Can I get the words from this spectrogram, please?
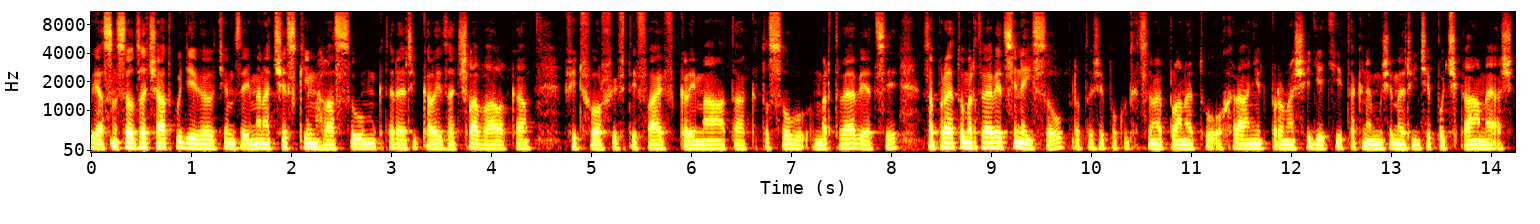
e, já jsem se od začátku divil těm zejména českým hlasům, které říkali, začala válka, Fit for 55, klima, tak to jsou mrtvé věci. Zaprvé to mrtvé věci nejsou, protože pokud chceme planetu ochránit pro naše děti, tak nemůžeme říct, že počkáme, až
